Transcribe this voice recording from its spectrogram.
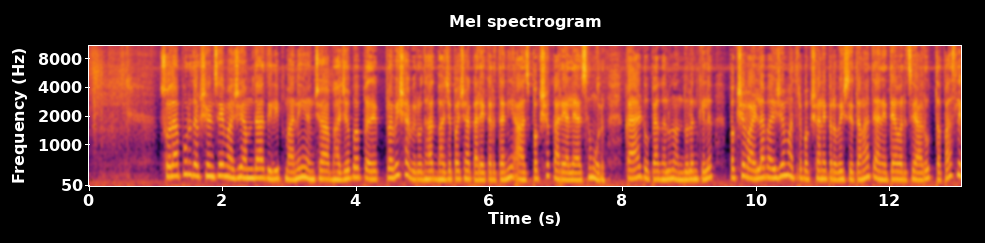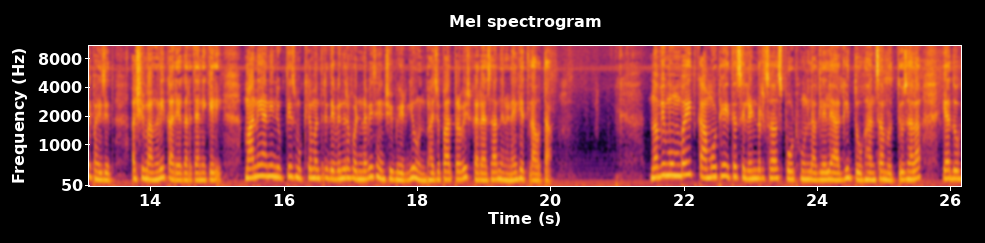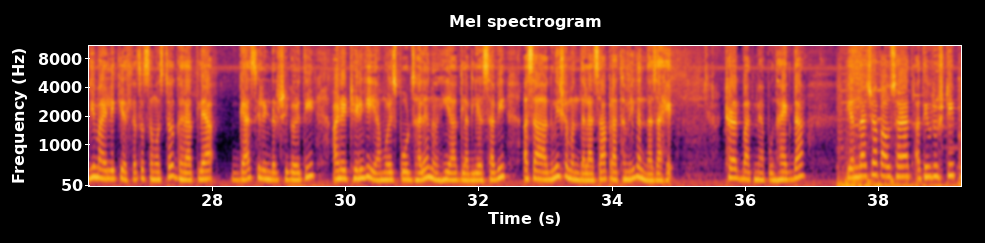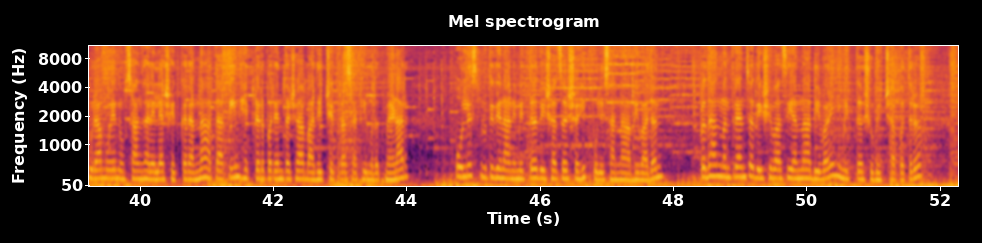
सोलापूर दक्षिणचे माजी आमदार दिलीप माने यांच्या भाजप प्र- प्रवेशाविरोधात भाजपच्या कार्यकर्त्यांनी आज पक्ष कार्यालयासमोर काळ्या टोप्या घालून आंदोलन केलं. पक्ष वाढला पाहिजे मात्र पक्षाने प्रवेश देताना त्या नेत्यावरचे आरोप तपासले पाहिजेत अशी मागणी कार्यकर्त्यांनी केली. माने यांनी नुकतीच मुख्यमंत्री देवेंद्र फडणवीस यांची भेट घेऊन भाजपात प्रवेश करायचा निर्णय घेतला होता. नवी मुंबईत कामोठे इथं सिलेंडरचा स्फोट होऊन लागलेल्या आगीत दोघांचा मृत्यू झाला. या दोघी मायलेकी असल्याचं समजतं. घरातल्या गॅस सिलेंडरची गळती आणि ठिणगी यामुळे स्फोट झाल्यानं ही आग लागली असावी असा अग्निशमन दलाचा प्राथमिक अंदाज आहे. ठळक बातम्या पुन्हा एकदा. यंदाच्या पावसाळ्यात अतिवृष्टी पुरामुळे नुकसान झालेल्या शेतकऱ्यांना आता तीन हेक्टरपर्यंतच्या बाधित क्षेत्रासाठी मदत मिळणार. पोलीस स्मृतिदिनानिमित्त देशाचं शहीद पोलिसांना अभिवादन. प्रधानमंत्र्यांचं देशवासियांना दिवाळीनिमित्त शुभेच्छा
